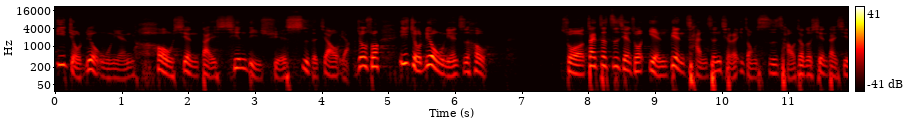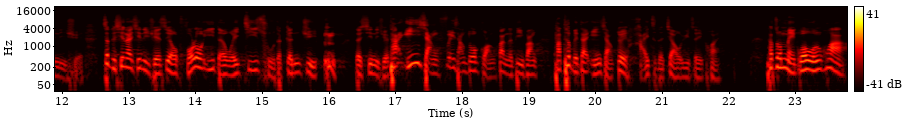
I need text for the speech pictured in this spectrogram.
一九六五年后现代心理学式的教养，就是说一九六五年之后，所在这之前所演变产生起来一种思潮，叫做现代心理学。这个现代心理学是由弗洛伊德为基础的根据 的心理学，它影响非常多广泛的地方，它特别在影响对孩子的教育这一块。他说美国文化。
